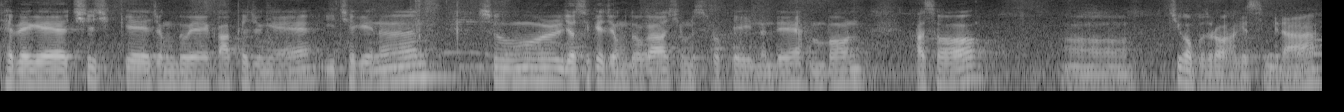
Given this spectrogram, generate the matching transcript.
태백의 70개 정도의 카페 중에 이 책에는 26개 정도가 지금 수록되어 있는데 한번 가서 어, 찍어보도록 하겠습니다.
